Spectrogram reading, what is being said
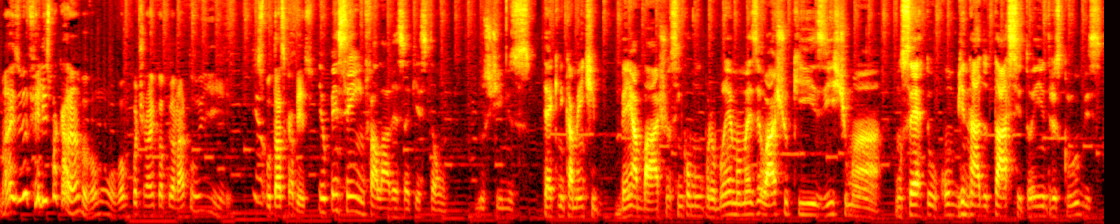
Mas é feliz pra caramba. Vamos, vamos continuar em campeonato e disputar as cabeças. Eu pensei em falar dessa questão dos times tecnicamente bem abaixo, assim como um problema, mas eu acho que existe uma, um certo combinado tácito entre os clubes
